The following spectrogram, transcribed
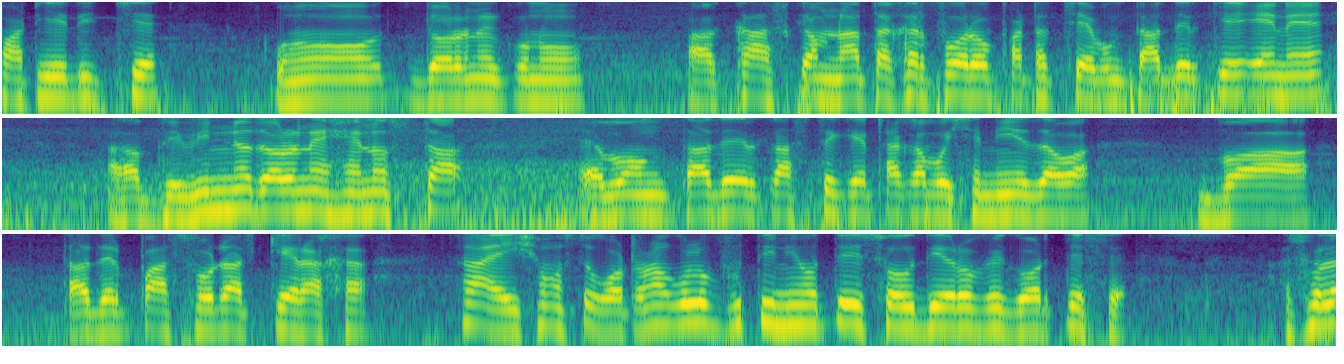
পাঠিয়ে দিচ্ছে। কোনো ধরনের কোনো কাজ কাম না থাকার পরও পাঠাচ্ছে এবং তাদেরকে এনে বিভিন্ন ধরনের হেনস্থা এবং তাদের কাছ থেকে টাকা পয়সা নিয়ে যাওয়া বা তাদের পাসপোর্ট আটকে রাখা। হ্যাঁ এই সমস্ত ঘটনাগুলো প্রতিনিয়তই সৌদি আরবে ঘটতেছে। আসলে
